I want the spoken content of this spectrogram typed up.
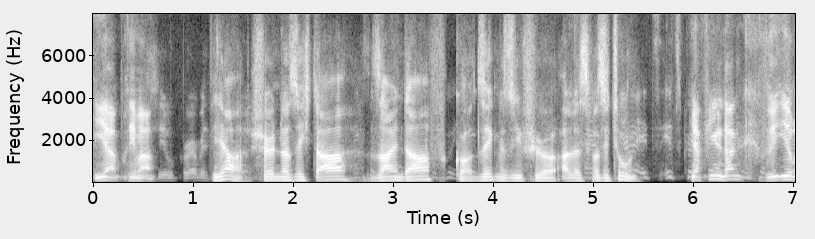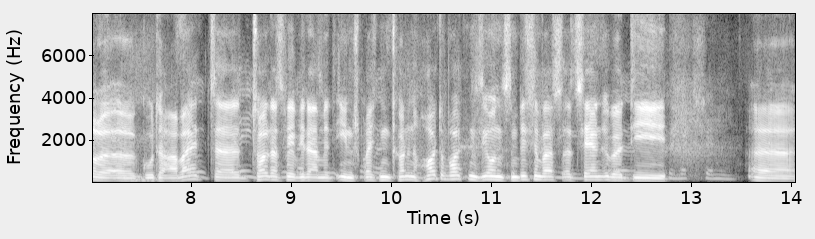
Ja, prima. Ja, schön, dass ich da sein darf. Gott segne Sie für alles, was Sie tun. Ja, vielen Dank für Ihre äh, gute Arbeit. Äh, toll, dass wir wieder mit Ihnen sprechen können. Heute wollten Sie uns ein bisschen was erzählen über die äh,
